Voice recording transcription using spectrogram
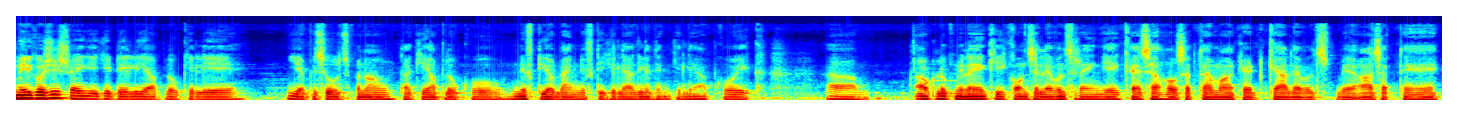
मेरी कोशिश रहेगी कि डेली आप लोग के लिए ये एपिसोड्स बनाऊँ ताकि आप लोग को निफ्टी और बैंक निफ्टी के लिए अगले दिन के लिए आपको एक आउटलुक मिले कि कौन से लेवल्स रहेंगे कैसा हो सकता है मार्केट क्या लेवल्स में आ सकते हैं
